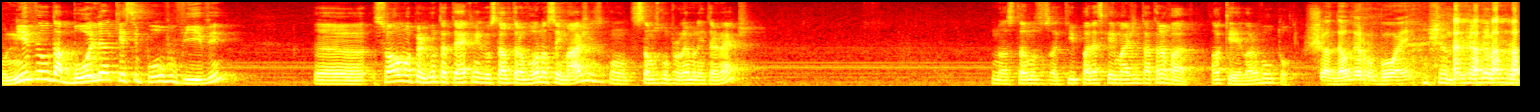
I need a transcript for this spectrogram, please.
O nível da bolha que esse povo vive. Ah, só uma pergunta técnica, Gustavo travou a nossa imagem? Com- Estamos com problema na internet? Nós estamos aqui, parece que a imagem está travada. Ok, agora voltou. Xandão derrubou, hein? Xandão já derrubou.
